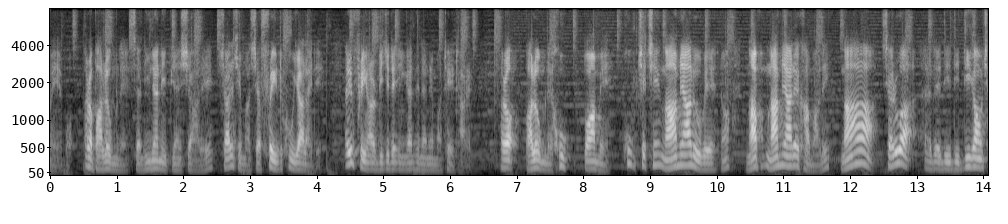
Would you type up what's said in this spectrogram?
မယ်ပေါ့အဲ့တော့ဘာလုပ်မလဲဆရာနီလန်းနေပြန်ရှာတယ်ရှာတဲ့အချိန်မှာဆရာ frame တစ်ခုရလိုက်တယ်အဲ့ဒီ frame ကတော့ digital income သင်တန်းထဲမှာထည့်ထားတယ်အဲ့တော့ဘာလုပ်မလဲခုသွားမယ်ခုချက်ချင်းငားများလို့ပဲเนาะငားငားများတဲ့ခါမှာလေငားကဆရာတို့ကဒီဒီတီကောင်ချ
